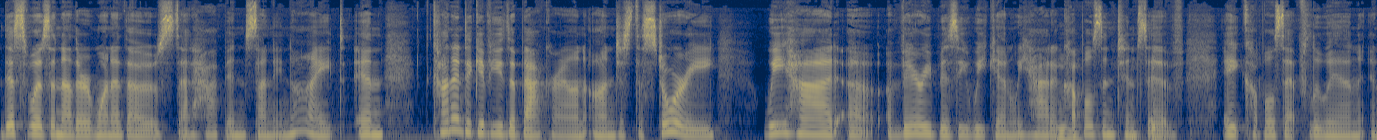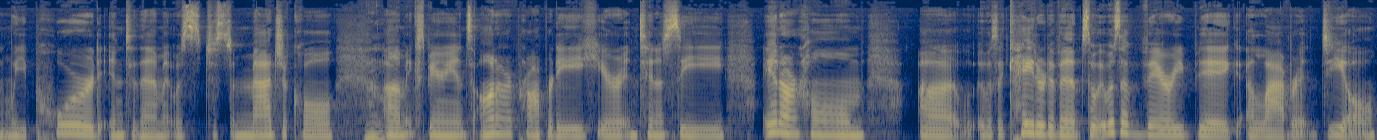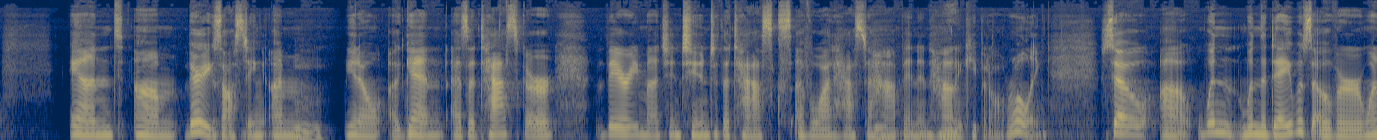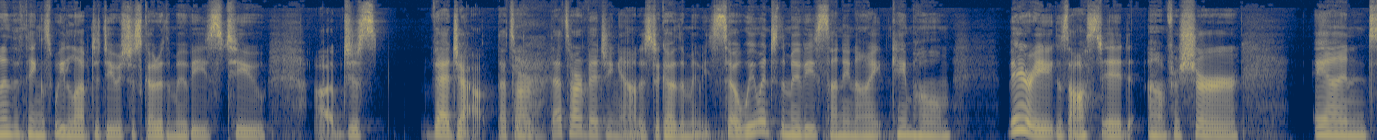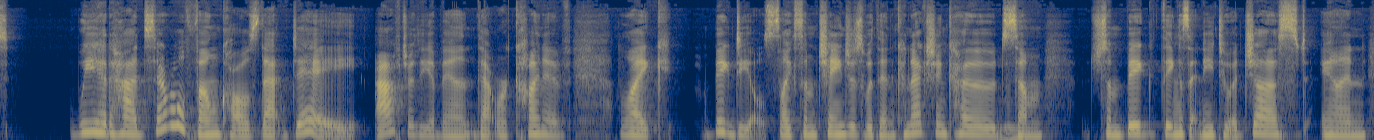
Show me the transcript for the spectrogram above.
this was another one of those that happened Sunday night and kind of to give you the background on just the story we had a, a, very busy weekend. We had a mm. couples intensive, eight couples that flew in, and we poured into them. It was just a magical yeah. um, experience on our property here in Tennessee, in our home. Uh, it was a catered event, so it was a very big, elaborate deal, and um, very exhausting. I'm, mm. You know, again as a tasker, very much in tune to the tasks of what has to mm. happen and how to keep it all rolling. So uh, when when the day was over, one of the things we love to do is just go to the movies to uh, just veg out. That's yeah. our that's our vegging out is to go to the movies. So we went to the movies Sunday night, came home very exhausted um, for sure, and we had had several phone calls that day after the event that were kind of like big deals, like some changes within connection codes, mm some some big things that need to adjust and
